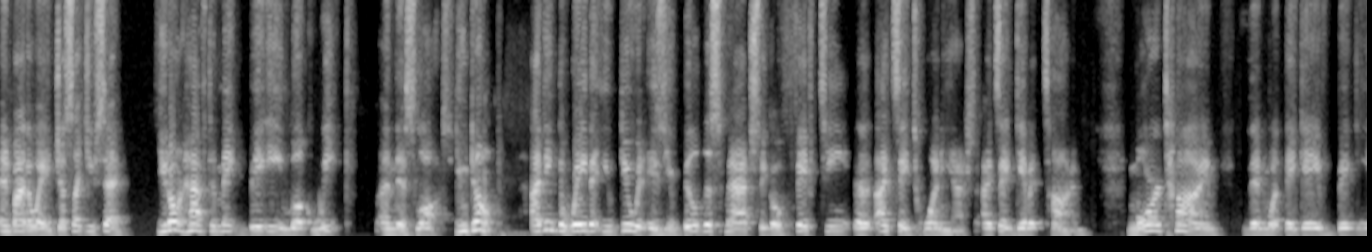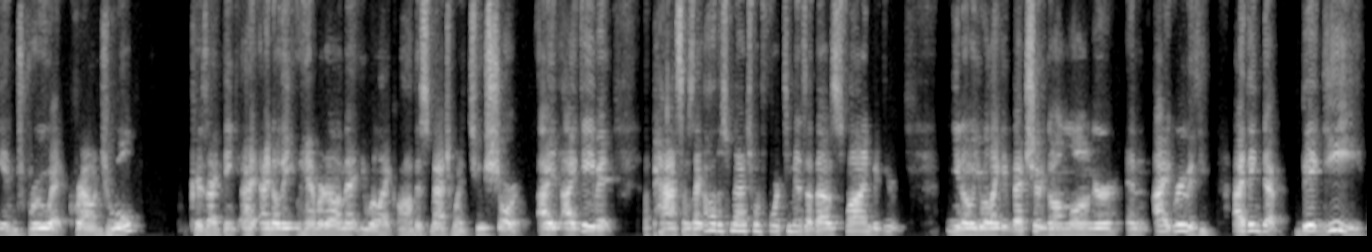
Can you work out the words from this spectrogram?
and by the way, just like you said, you don't have to make Big E look weak in this loss. You don't. I think the way that you do it is you build this match to go 15, uh, I'd say 20, actually. I'd say give it time, more time than what they gave Biggie and Drew at Crown Jewel. Because I think I, I, know that you hammered on that. You were like, oh, this match went too short. I, I gave it a pass. I was like, oh, this match went 14 minutes. I thought it was fine, but you're, you know, you were like, that should have gone longer. And I agree with you. I think that Big E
